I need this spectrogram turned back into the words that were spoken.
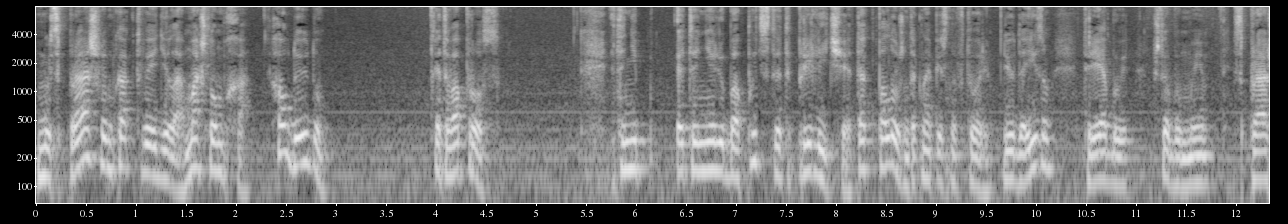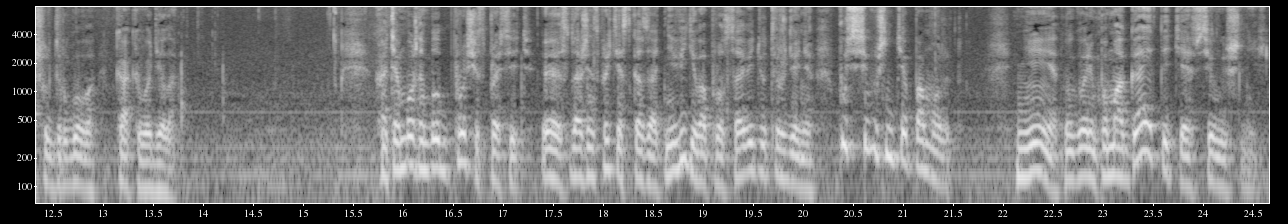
Мы спрашиваем, как твои дела? Машломха. How do you do? Это вопрос. Это не, это не любопытство, это приличие. Так положено, так написано в Торе. Иудаизм требует, чтобы мы спрашивали другого, как его дела. Хотя можно было бы проще спросить, э, даже не спросить, а сказать, не в виде вопроса, а в виде утверждения. Пусть Всевышний тебе поможет – нет, мы говорим, помогает ли тебе Всевышний?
